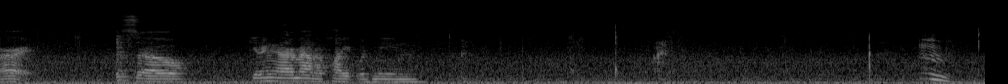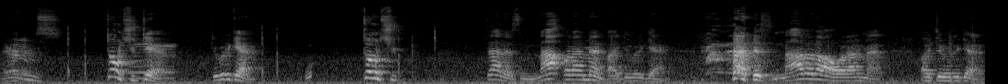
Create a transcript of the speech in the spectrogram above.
Alright. So, getting that amount of height would mean. There it is. Don't you dare! Do it again. Don't you. That is not what I meant by do it again. that is not at all what I meant by do it again.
